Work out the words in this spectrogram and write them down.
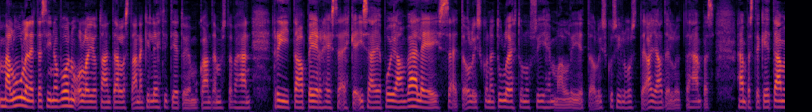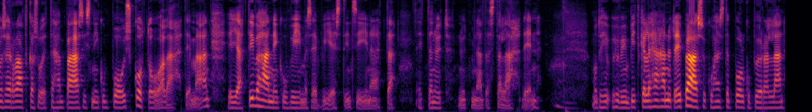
mä luulen, että siinä on voinut olla jotain tällaista, ainakin lehtitietojen mukaan tämmöistä vähän riitaa perheessä, ehkä isä ja pojan väleissä, että olisiko ne tulehtunut siihen malliin, että olisiko Silvo sitten ajatellut, että hänpäs, hänpäs tekee tämmöisen ratkaisun, että hän pääsisi niin kuin pois kotoa lähtemään, ja jätti vähän niin kuin viimeisen viestin siinä, että, että nyt, nyt minä tästä lähden. Mm. Mutta hyvin pitkälle hän nyt ei päässyt, kun hän sitten polkupyörällään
